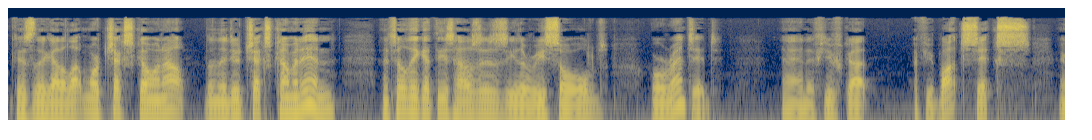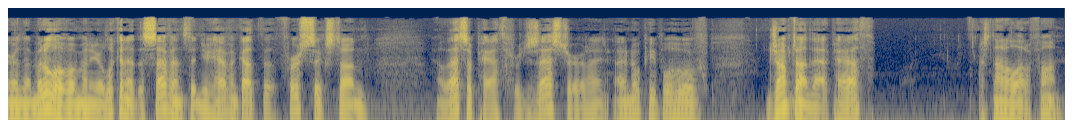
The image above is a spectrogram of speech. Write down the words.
because they got a lot more checks going out than they do checks coming in until they get these houses either resold or rented. And if you've got if you bought six, and you're in the middle of them, and you're looking at the seventh, and you haven't got the first six done, now that's a path for disaster. And I, I know people who have jumped on that path. It's not a lot of fun.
